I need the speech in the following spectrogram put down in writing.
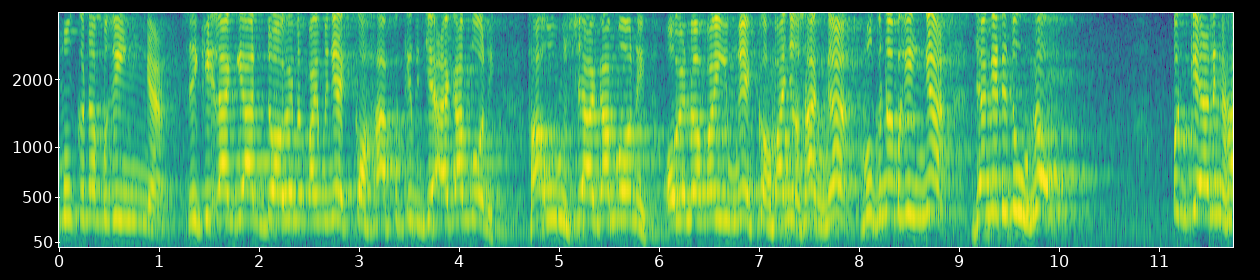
Mu kena beringat. Sikit lagi ada orang nak main mengekah ha pekerja agama ni ha urusan agama ni. Orang nak main mengekah banyak sangat. Mu kena beringat. Jangan diturut pegang dengan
